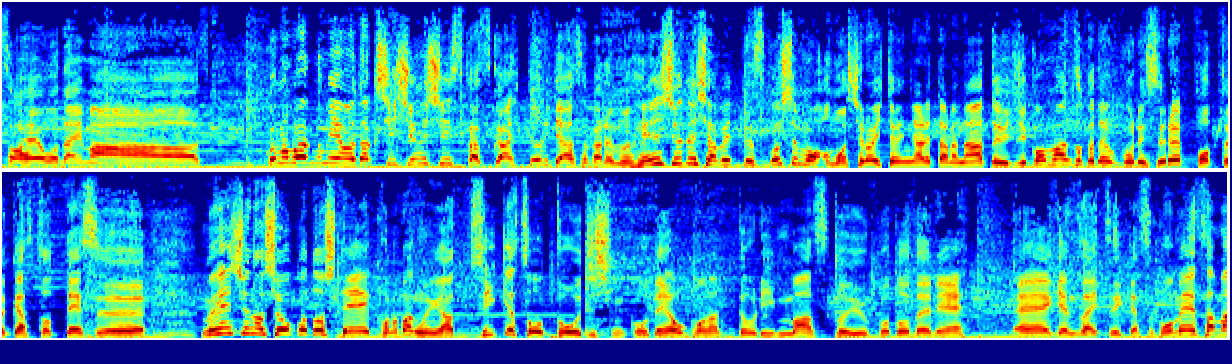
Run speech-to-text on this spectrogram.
す。おはようございます。この番組は私、シュンシスカスが一人で朝から無編集で喋って少しでも面白い人になれたらなという自己満足でお送りするポッドキャストです。無編集の証拠として、この番組はツイキャスを同時進行で行っております。ということでね、えー、現在ツイキャス5名様、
